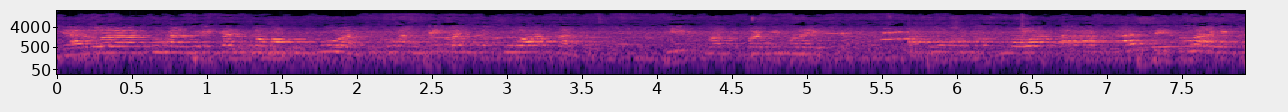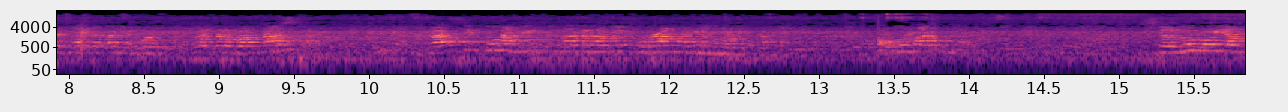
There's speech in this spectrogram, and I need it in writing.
Biarlah Tuhan berikan kemampuan Tuhan berikan kekuatan hikmat bagi mereka. Untuk mewartakan kasih Tuhan di tengah-tengah keterbatasan. Kasih Tuhan di tengah-tengah kekurangan yang mereka umat seluruh yang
